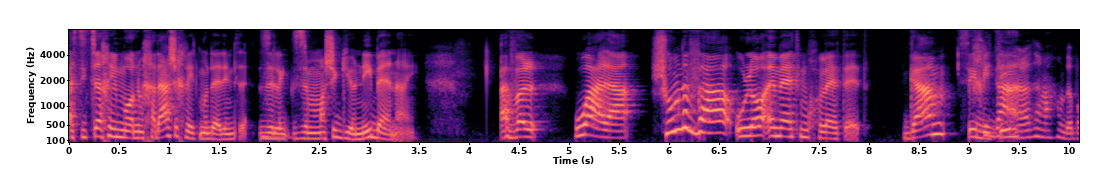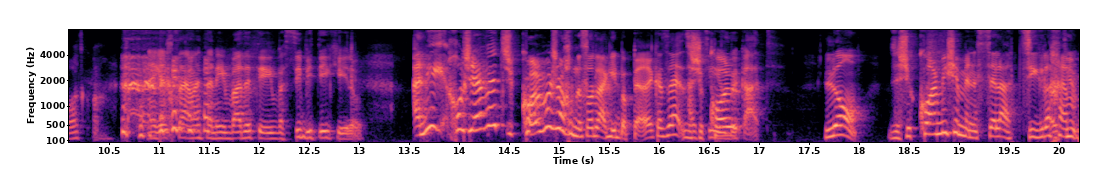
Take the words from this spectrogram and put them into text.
אז תצטרך ללמוד מחדש איך להתמודד עם זה. זה, זה ממש הגיוני בעיניי. אבל וואלה, שום דבר הוא לא אמת מוחלטת. גם CBT. חידה, אני לא יודעת על מה אנחנו מדברות כבר. אני אגיד לך את האמת, אני איבדתי ב-CBT כאילו. אני חושבת שכל מה שאנחנו מנסות להגיד בפרק הזה, זה שכל... תהיו בכת. לא, זה שכל מי שמנסה להציג לכם.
